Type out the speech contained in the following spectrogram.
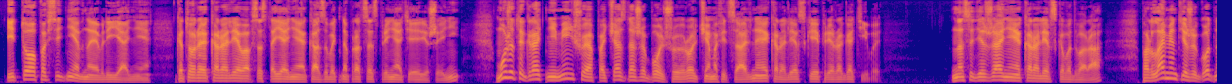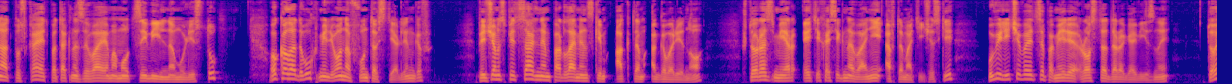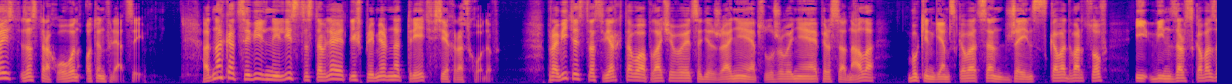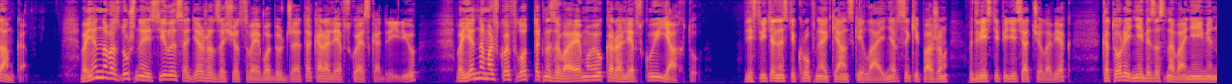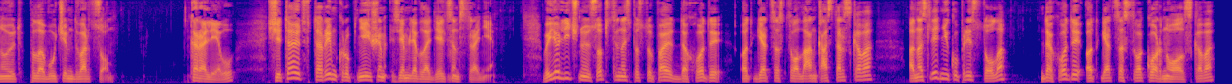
И то повседневное влияние, которое королева в состоянии оказывать на процесс принятия решений, может играть не меньшую, а подчас даже большую роль, чем официальные королевские прерогативы. На содержание королевского двора – парламент ежегодно отпускает по так называемому цивильному листу около 2 миллионов фунтов стерлингов, причем специальным парламентским актом оговорено, что размер этих ассигнований автоматически увеличивается по мере роста дороговизны, то есть застрахован от инфляции. Однако цивильный лист составляет лишь примерно треть всех расходов. Правительство сверх того оплачивает содержание и обслуживание персонала Букингемского, Сент-Джеймсского дворцов и Виндзорского замка. Военно-воздушные силы содержат за счет своего бюджета королевскую эскадрилью, военно-морской флот так называемую королевскую яхту. В действительности крупный океанский лайнер с экипажем в 250 человек, который не без основания именуют «плавучим дворцом». Королеву считают вторым крупнейшим землевладельцем в стране. В ее личную собственность поступают доходы от герцогства Ланкастерского, а наследнику престола – доходы от герцогства Корнуоллского,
